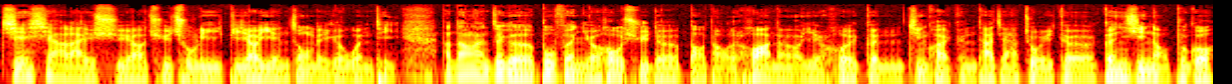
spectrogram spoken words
接下来需要去处理比较严重的一个问题。那当然，这个部分有后续的报道的话呢，也会跟尽快跟大家做一个更新哦。不过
